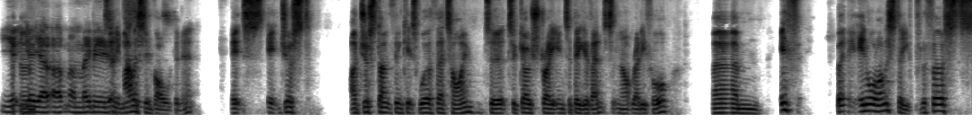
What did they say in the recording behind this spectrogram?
Yeah, um, yeah, yeah. Um, maybe there's any malice involved in it. It's it just. I just don't think it's worth their time to to go straight into big events that they're not ready for. Um, if, but in all honesty, for the first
